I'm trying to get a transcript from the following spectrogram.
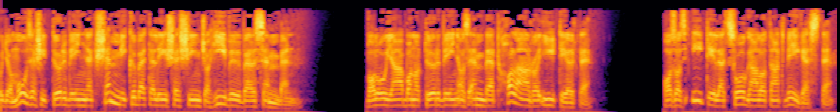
hogy a mózesi törvénynek semmi követelése sincs a hívővel szemben. Valójában a törvény az embert halálra ítélte. Az az ítélet szolgálatát végezte.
